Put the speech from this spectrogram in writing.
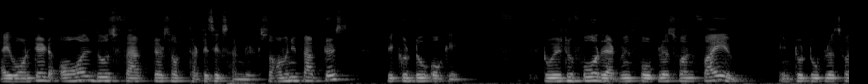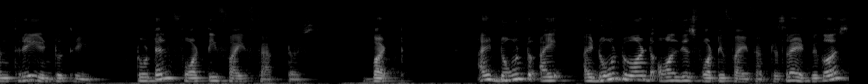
i wanted all those factors of 3600 so how many factors? We could do okay 2 is to 4 that means 4 plus 1 5 into 2 plus 1 3 into 3 total 45 factors. But I don't I I don't want all these 45 factors, right? Because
